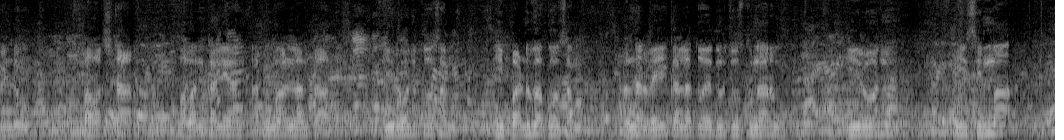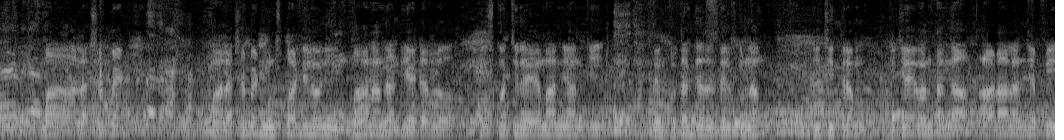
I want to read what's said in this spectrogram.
సంఘీభావం పవర్ స్టార్ పవన్ కళ్యాణ్ అభిమానులంతా ఈ రోజు కోసం ఈ పండుగ కోసం అందరు వెయ్యి కళ్ళతో ఎదురు చూస్తున్నారు. ఈరోజు ఈ సినిమా మా లక్ష్మీపేట్ మా లక్షపేట్ మున్సిపాలిటీలోని మహానంద థియేటర్లో తీసుకొచ్చిన యామాన్యానికి మేము కృతజ్ఞతలు తెలుపుతున్నాం. ఈ చిత్రం విజయవంతంగా ఆడాలని చెప్పి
